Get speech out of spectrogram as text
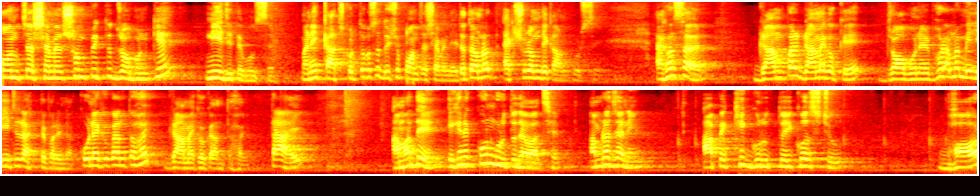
পঞ্চাশ এম সম্পৃক্ত দ্রবণকে নিয়ে যেতে বলছে। মানে কাজ করতে বলছে দুইশো পঞ্চাশ এম এটা তো আমরা একশো গ্রাম দিয়ে কাউন্ট করছি। এখন স্যার গ্রাম পার গ্রাম এককে দ্রবণের ভর আমরা মিলিটে রাখতে পারি না। কোন একক হয়? গ্রাম একক হয়। তাই আমাদের এখানে কোন গুরুত্ব দেওয়া আছে? আমরা জানি আপেক্ষিক গুরুত্ব ইকুয়ালস টু ভর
